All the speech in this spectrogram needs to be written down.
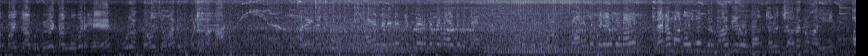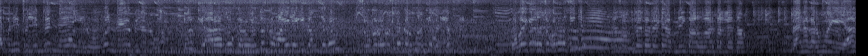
चार पाँच लाख रुपए का टर्नओवर है पूरा गाँव जमा के पकौड़ी खाता। अरे कितने रुपए बताए? बारह सौ करोड़ कमाए। मैंने माना उसमें प्रभास हीरो था। चलो ज़्यादा कमा लिए। अपनी फ़िल्म में नया हीरो होगा नया विलन होगा। तो ग्यारह सौ करोड़ तो कमाई लेगी कम से कम। सौ करोड़ उससे कम मान के चलिए हो गए ग्यारह सौ करोड़ सीधे मैं सोच रहा था बेटे अपना ही कारोबार कर लेता। मैं ना करूँगा ये यार।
